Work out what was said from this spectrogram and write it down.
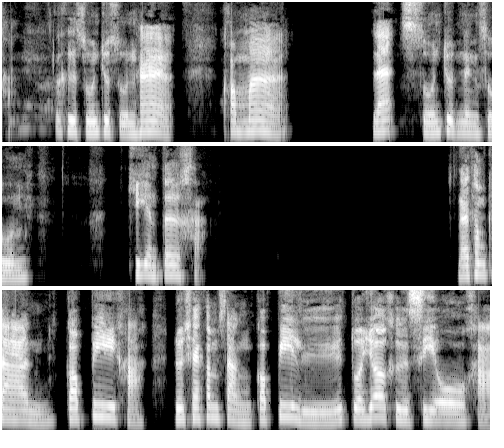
ค่ะ ก็คือ 0.05คอมมา และ0.10คลิก Enter ค่ะ และทำการ Copy ค่ะ โดยใช้คำสั่ง Copy หรือตัวย่อคือ CO ค่ะ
